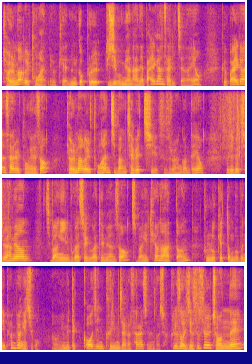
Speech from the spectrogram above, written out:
결막을 통한 이렇게 눈꺼풀을 뒤집으면 안에 빨간 살 있잖아요. 그 빨간 살을 통해서 결막을 통한 지방 재배치 수술을 한 건데요. 그 재배치를 하면 지방이 일부가 제거가 되면서 지방이 튀어나왔던 불룩했던 부분이 평평해지고 어, 이 밑에 꺼진 그림자가 사라지는 거죠. 그래서 이제 수술 전에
